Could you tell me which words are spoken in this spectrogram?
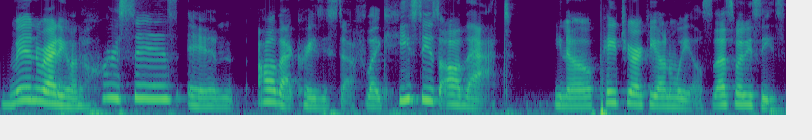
men riding on horses and all that crazy stuff. Like he sees all that, you know, patriarchy on wheels. That's what he sees.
